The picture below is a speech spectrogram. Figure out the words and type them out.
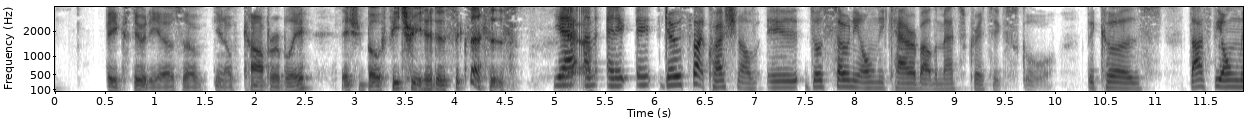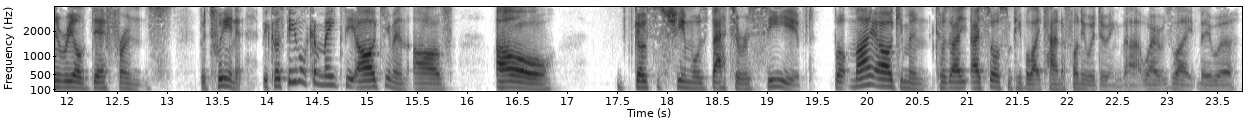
Big studio, so you know, comparably, they should both be treated as successes. Yeah, Yeah. and and it, it goes to that question of i does Sony only care about the Metacritic score because that's the only real difference between it. Because people can make the argument of, oh, Ghost of Tsushima was better received, but my argument because I I saw some people like kind of funny were doing that where it was like they were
